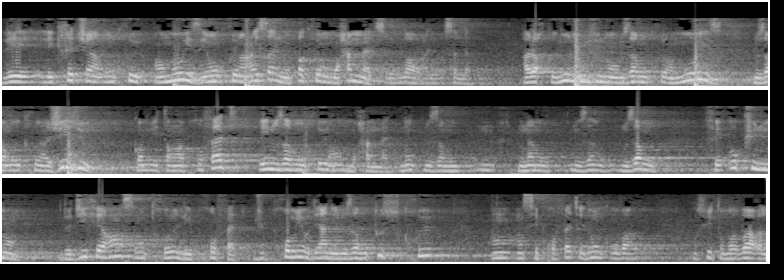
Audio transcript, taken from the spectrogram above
Les, chrétiens ont cru en Moïse et ont cru en Isa, ils n'ont pas cru en Mohammed. Alors que nous, les musulmans, nous avons cru en Moïse, nous avons cru en Jésus, comme étant un prophète et nous avons cru en Mohammed. Donc nous avons, nous avons, fait aucunement de différence entre les prophètes, du premier au dernier. Nous avons tous cru en, ces prophètes et donc on va, ensuite on va voir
